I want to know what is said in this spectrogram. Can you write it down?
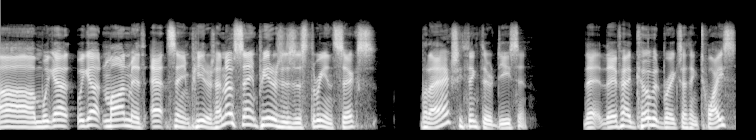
Um, we got we got Monmouth at St. Peter's. I know St. Peter's is just three and six, but I actually think they're decent. They they've had COVID breaks, I think, twice.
